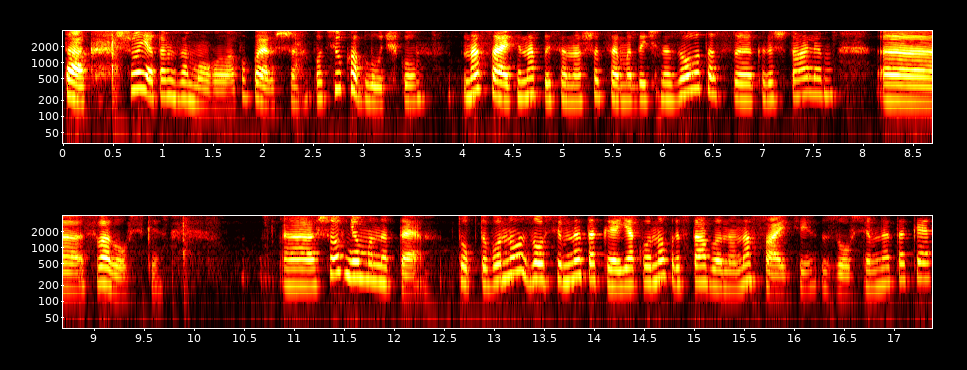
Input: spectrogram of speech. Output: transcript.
Так, що я там замовила? По-перше, оцю каблучку. На сайті написано, що це медичне золото з кришталем е, Сваровське. Е, що в ньому не те? Тобто воно зовсім не таке, як воно представлено на сайті. Зовсім не таке.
